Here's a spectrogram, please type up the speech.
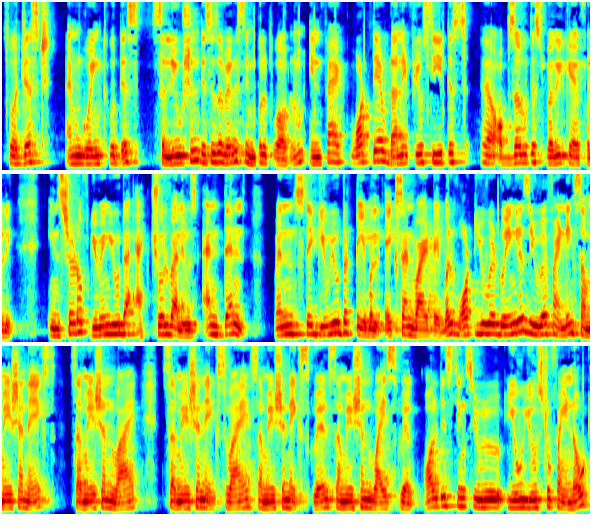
So just i'm going through this solution. This is a very simple problem. In fact what they have done if you see this uh, observe this very carefully instead of giving you the actual values and then once they give you the table x and y table what you were doing is you were finding summation x summation y, summation xy, summation x square, summation y square. All these things you, you use to find out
